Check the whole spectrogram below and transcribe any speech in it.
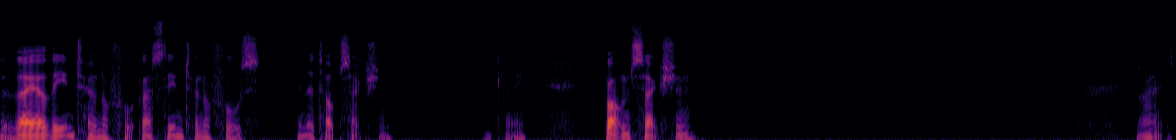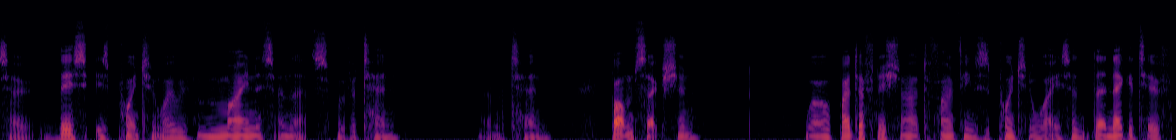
They are the internal that's the internal force in the top section. Okay bottom section Right, so this is pointing away with minus, and that's with a 10 and a 10. Bottom section, well, by definition I define things as pointing away, so they're negative.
